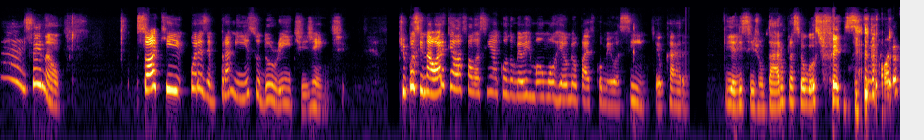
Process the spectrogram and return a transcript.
hum, sei não. Só que, por exemplo, pra mim isso do Rich, gente, Tipo assim, na hora que ela falou assim, ah, quando meu irmão morreu, meu pai ficou meio assim, eu, cara. E eles se juntaram pra ser o Ghostface. na, hora,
